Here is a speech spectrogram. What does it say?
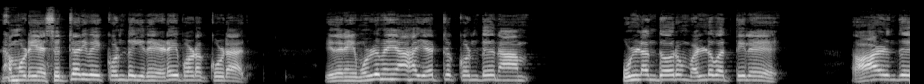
நம்முடைய சிற்றறிவை கொண்டு இதை எடை போடக்கூடாது இதனை முழுமையாக ஏற்றுக்கொண்டு நாம் உள்ளந்தோறும் வள்ளுவத்திலே ஆழ்ந்து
